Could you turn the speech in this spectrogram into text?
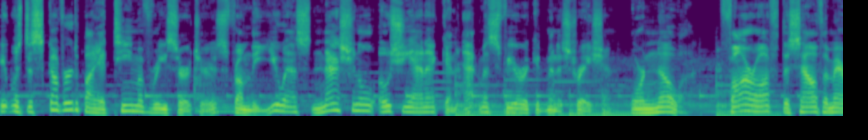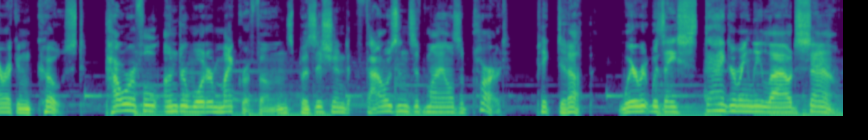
It was discovered by a team of researchers from the U.S. National Oceanic and Atmospheric Administration, or NOAA. Far off the South American coast, powerful underwater microphones positioned thousands of miles apart picked it up, where it was a staggeringly loud sound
